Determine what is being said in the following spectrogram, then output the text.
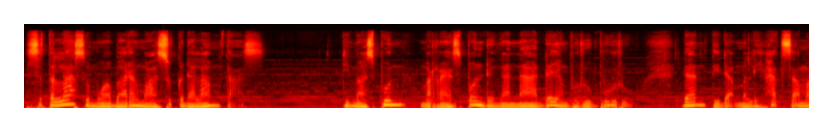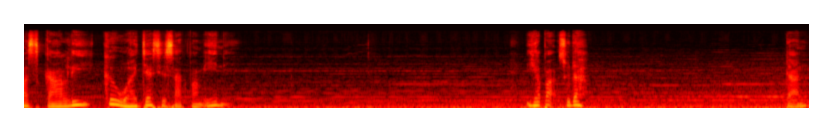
Setelah semua barang masuk ke dalam tas, Dimas pun merespon dengan nada yang buru-buru dan tidak melihat sama sekali ke wajah si satpam ini. Iya pak, sudah. Dan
